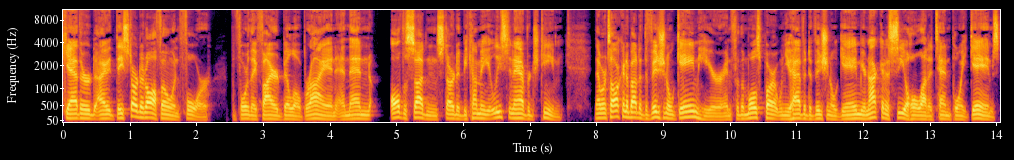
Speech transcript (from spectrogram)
gathered, I, they started off 0 4 before they fired Bill O'Brien, and then all of a sudden started becoming at least an average team. Now we're talking about a divisional game here, and for the most part, when you have a divisional game, you're not going to see a whole lot of 10 point games.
